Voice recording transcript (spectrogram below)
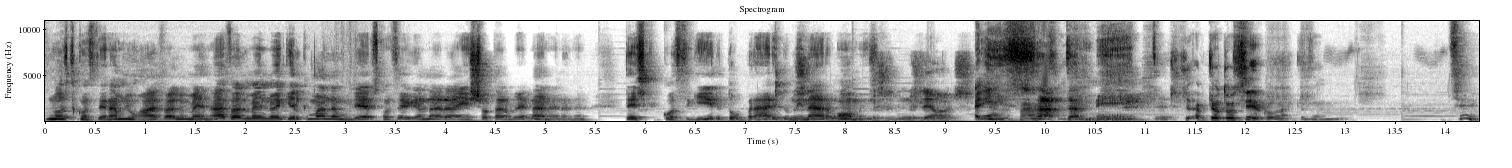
Nós te consideramos um high value man. High value man não é aquele que manda mulheres, consegue andar a enxotar mulheres. Não, não, não, não. Tens que conseguir dobrar e dominar Nos- homens. Nos, nos leões. Exatamente. É porque é o teu círculo, né? Quer dizer. Sim.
